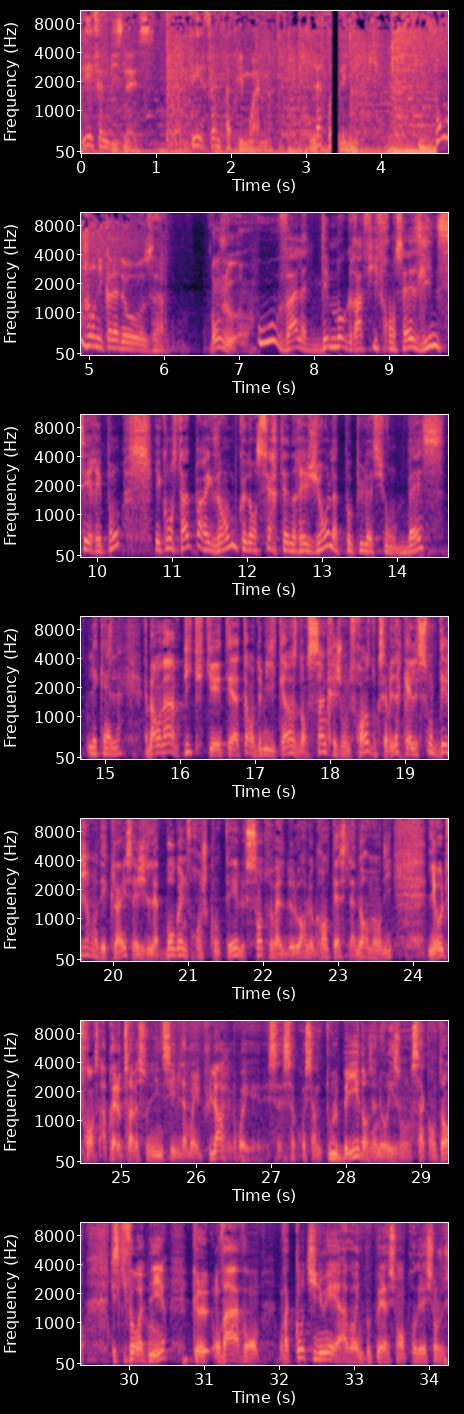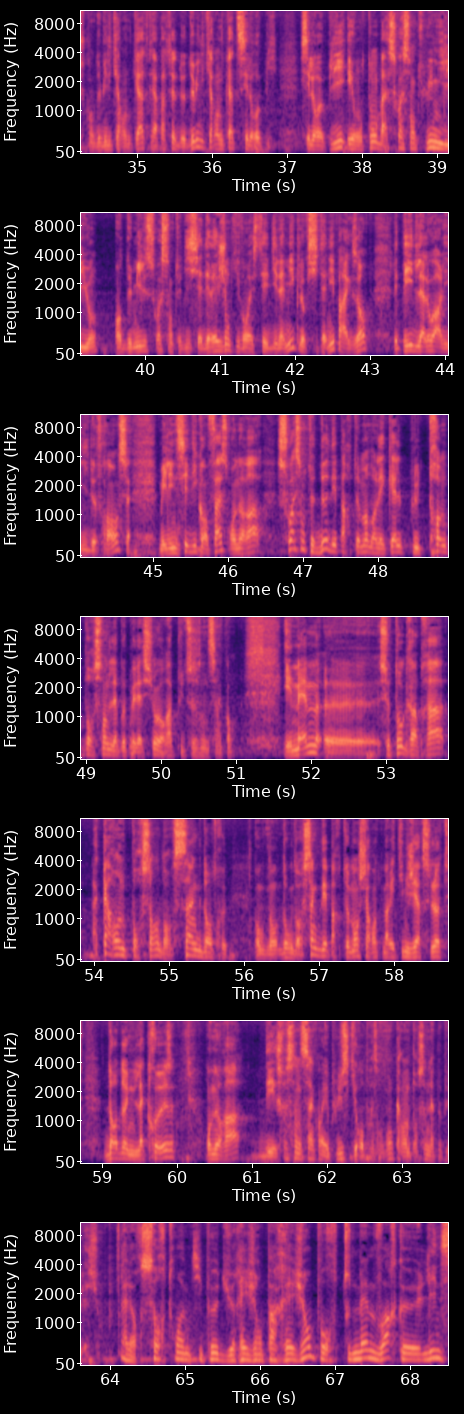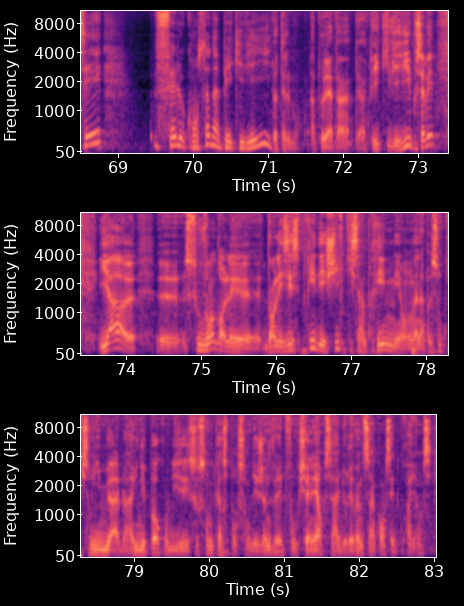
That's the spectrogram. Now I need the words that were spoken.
BFM Business, BFM Patrimoine, la polémique. Bonjour Nicolas Dose. Bonjour. Va la démographie française L'INSEE répond et constate par exemple que dans certaines régions, la population baisse. Lesquelles? Eh ben, On a un pic qui a été atteint en 2015 dans cinq régions de France, donc ça veut dire qu'elles sont déjà en déclin. Il s'agit de la Bourgogne-Franche-Comté, le centre-Val de Loire, le Grand Est, la Normandie, les Hauts-de-France. Après, l'observation de l'INSEE évidemment est plus large, ça, concerne tout le pays dans un horizon 50 ans. Qu'est-ce qu'il faut retenir? Qu'on va, avoir, on va continuer à avoir une population en progression jusqu'en 2044, et à partir de 2044, c'est le repli. C'est le repli et on tombe à 68 millions en 2070. Il y a des régions qui vont rester dynamiques, l'Occitanie par exemple, les pays de la Loire, l'île de France. Mais l'INSEE dit qu'en face, on aura 62 départements dans lesquels plus de 30% de la population aura plus de 65 ans. Et même, euh, ce taux grimpera à 40% dans 5 d'entre eux. Donc dans, 5 départements, Charente-Maritime, Gers, Lot, Dordogne, la Creuse, on aura des 65 ans et plus qui représenteront 40% de la population. Alors sortons un petit peu du région par région pour tout de même voir que l'INSEE fait le constat d'un pays qui vieillit. Totalement. Un peu un, pays qui vieillit. Vous savez, il y a euh, euh, souvent dans les, dans les esprits des chiffres qui s'impriment, mais on a l'impression qu'ils sont immuables. À une époque, on disait 75% des jeunes veulent être fonctionnaires. Ça a duré 25 ans, cette croyance.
